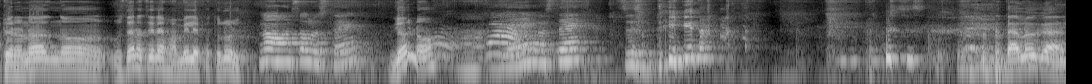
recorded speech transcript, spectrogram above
Pero no, no. ¿Usted no tiene familia para Tulul? No, solo usted. Yo no. Ah, bien, usted. ¿Qué tal, Lucas?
